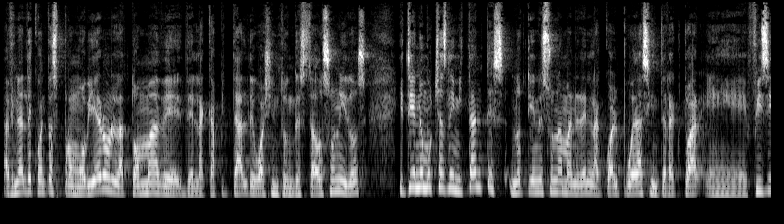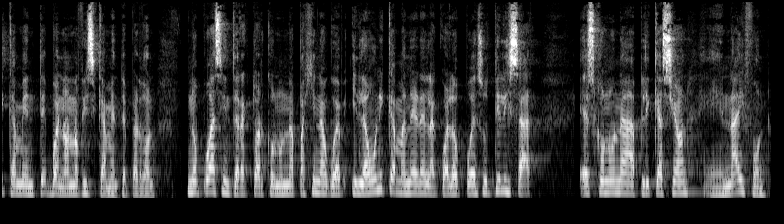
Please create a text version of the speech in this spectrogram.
a final de cuentas, promovieron la toma de, de la capital de Washington de Estados Unidos y tiene muchas limitantes. No tienes una manera en la cual puedas interactuar físicamente, bueno, no físicamente, perdón, no puedas interactuar con una página web y la única manera en la cual lo puedes utilizar es con una aplicación en iPhone.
